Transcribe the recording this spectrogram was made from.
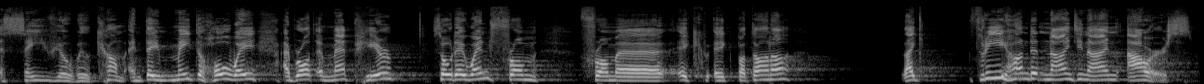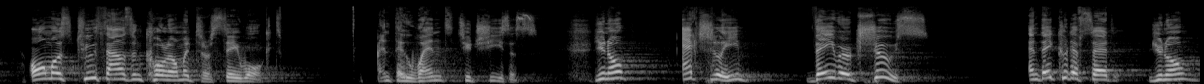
a savior will come. And they made the whole way. I brought a map here. So they went from, from uh, Ek Ekbatana, like 399 hours, almost 2,000 kilometers they walked. And they went to Jesus. You know, actually, they were Jews. And they could have said, you know,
